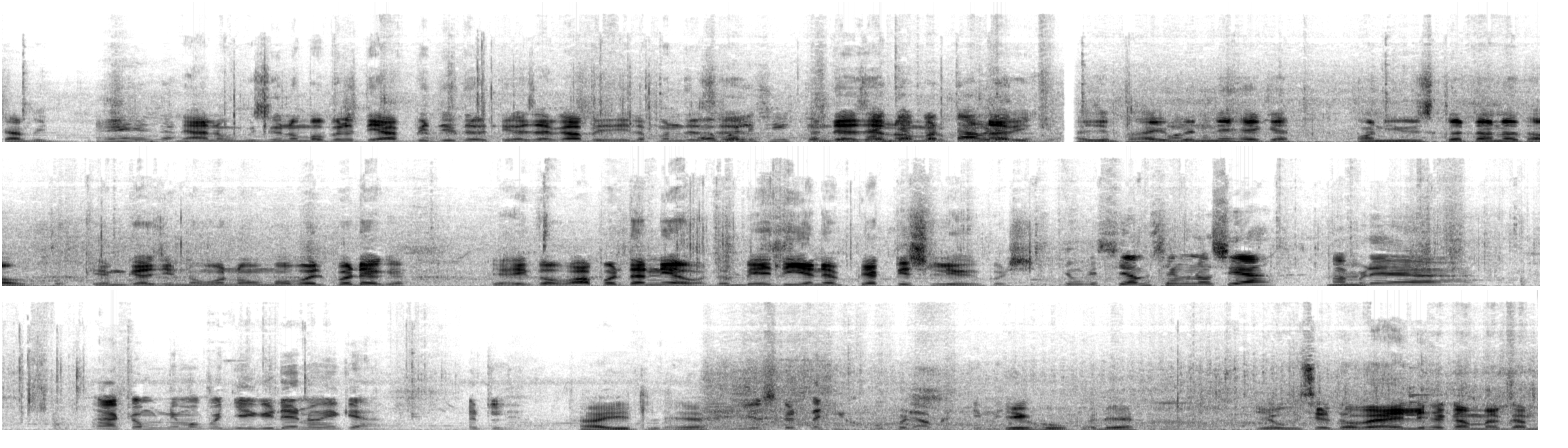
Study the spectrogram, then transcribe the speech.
કાપી દીધો. નાનો જૂનો મોબાઈલ આપી દીધો તે હજાર કાપી એટલે પંદર પંદર હજારનો અમારો ફોન આવી ગયો. હજી ભાઈ બંને છે કે ફોન યુઝ કરતા નથી આવડતો? કેમ કે હજી નવો નવો મોબાઈલ પડે કે તે હજી કોઈ વાપરતા નહીં આવડતો. બે દી એને પ્રેક્ટિસ લેવી પડશે. કેમ કે સેમસંગ નો છે આપણે આ કંપનીમાં કોઈ જગ્યાએ ગીડે ન હોય કે એટલે. હા એટલે યુઝ કરતા શીખવું પડે આપણે શીખવું પડે. હા. એવું છે તો હવે આવેલી છે કે અમારા ગામ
